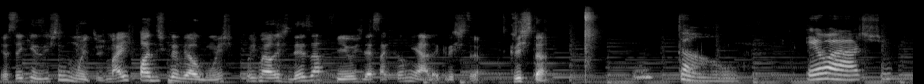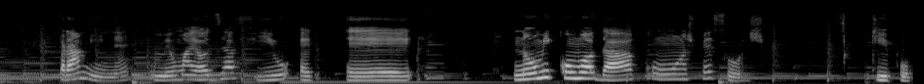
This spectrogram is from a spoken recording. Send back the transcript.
eu sei que existem muitos, mas pode escrever alguns, os maiores desafios dessa caminhada cristã? cristã. Então, eu acho, para mim, né, o meu maior desafio é, é não me incomodar com as pessoas. Tipo,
